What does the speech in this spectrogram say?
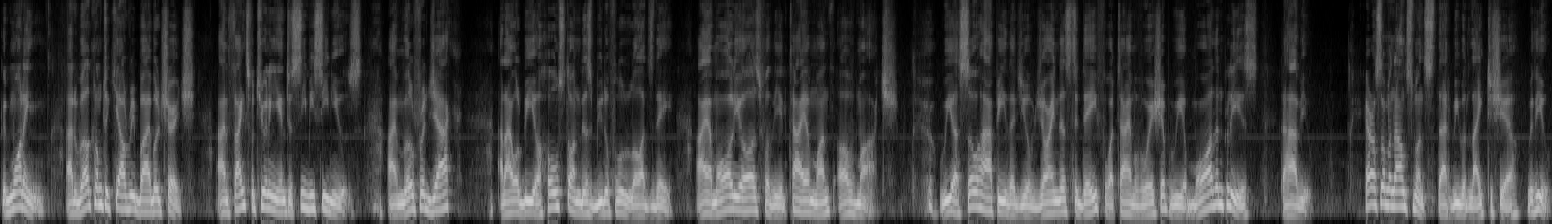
Good morning, and welcome to Calvary Bible Church. And thanks for tuning in to CBC News. I'm Wilfred Jack, and I will be your host on this beautiful Lord's Day. I am all yours for the entire month of March. We are so happy that you have joined us today for a time of worship. We are more than pleased to have you. Here are some announcements that we would like to share with you.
